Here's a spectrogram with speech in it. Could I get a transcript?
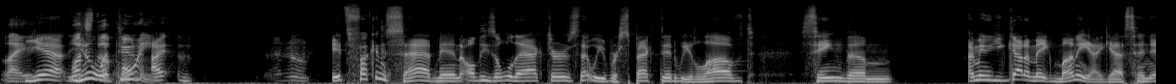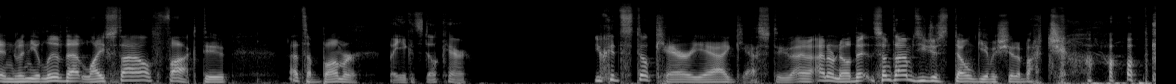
Like, Yeah, what's you know the what, dude? point? I, I don't. it's fucking sad, man. All these old actors that we respected, we loved, seeing them. I mean, you got to make money, I guess, and and when you live that lifestyle, fuck, dude, that's a bummer. But you could still care. You could still care, yeah, I guess, dude. I, I don't know. That sometimes you just don't give a shit about a job,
